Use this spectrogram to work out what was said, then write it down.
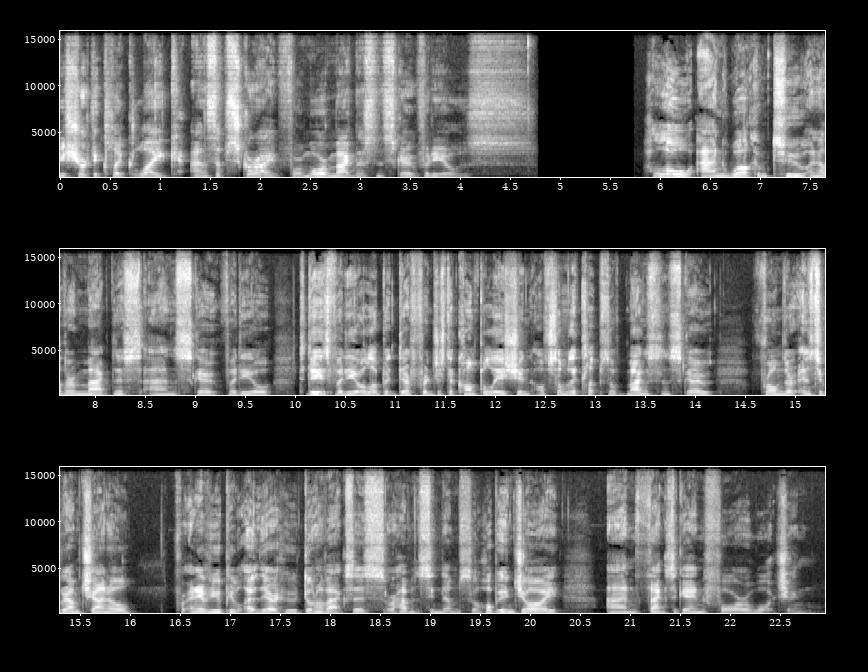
Be sure to click like and subscribe for more Magnus and Scout videos. Hello and welcome to another Magnus and Scout video. Today's video a little bit different, just a compilation of some of the clips of Magnus and Scout from their Instagram channel for any of you people out there who don't have access or haven't seen them. So hope you enjoy and thanks again for watching.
